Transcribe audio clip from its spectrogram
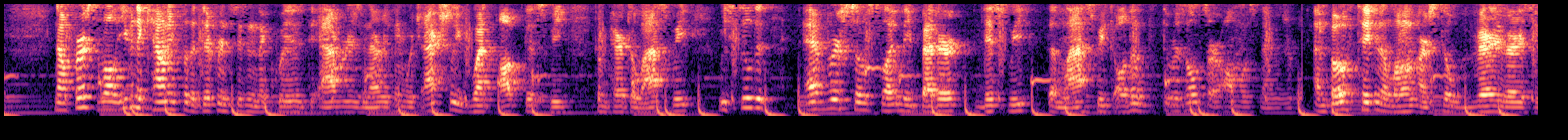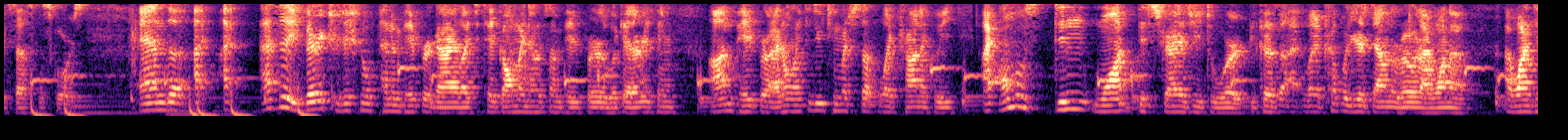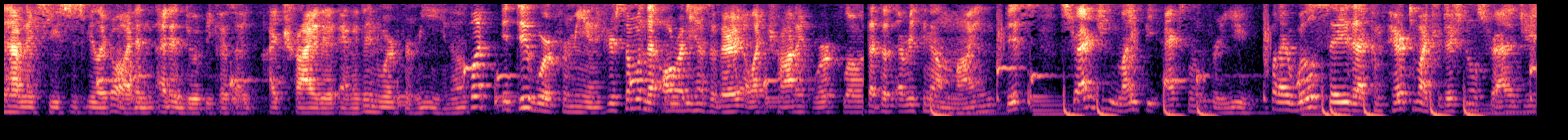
Now, first of all, even accounting for the differences in the quiz, the averages and everything, which actually went up this week compared to last week, we still did ever so slightly better this week than last week, although the results are almost negligible. And both taken alone are still very, very successful scores. And uh, I, I, as a very traditional pen and paper guy, I like to take all my notes on paper, look at everything on paper. I don't like to do too much stuff electronically. I almost didn't want this strategy to work because I, like a couple years down the road, I want to I wanted to have an excuse to just be like, oh, I didn't, I didn't do it because I, I tried it and it didn't work for me, you know? But it did work for me, and if you're someone that already has a very electronic workflow that does everything online, this strategy might be excellent for you. But I will say that compared to my traditional strategy,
